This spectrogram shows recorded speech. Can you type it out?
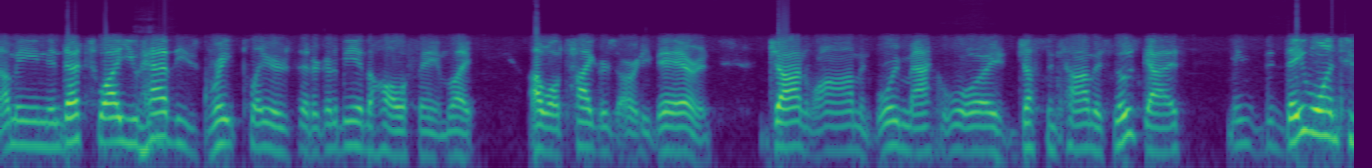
I mean, and that's why you have these great players that are going to be in the Hall of Fame, like oh well, Tiger's already there, and Jon Rahm and Rory McIlroy, Justin Thomas, those guys. I mean, they want to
